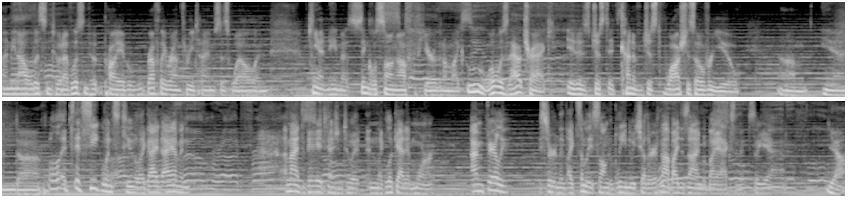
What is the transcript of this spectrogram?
I mean, I'll listen to it. I've listened to it probably roughly around three times as well, and can't name a single song off of here that I'm like, ooh, what was that track? It is just, it kind of just washes over you. Um, and uh, well, it's it's sequenced too. Like I, I haven't, I might have to pay attention to it and like look at it more. I'm fairly certain that like some of these songs bleed into each other, if not by design, but by accident. So yeah, yeah,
